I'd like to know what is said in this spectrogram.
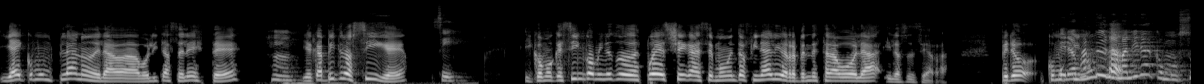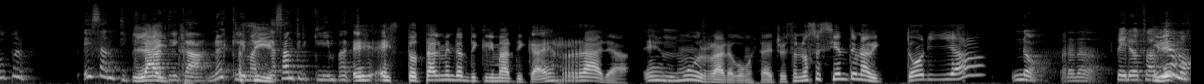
Y hay como un plano de la bolita celeste. Hmm. Y el capítulo sigue. Sí. Y como que cinco minutos después llega ese momento final y de repente está la bola y los encierra. Pero como Pero que aparte de una manera como súper... Es anticlimática, no es climática, Sí. es anticlimática. es, es totalmente anticlimática, es rara. Es Mm. muy raro como está hecho. Eso no se siente una victoria. No, para nada. Pero sabíamos,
